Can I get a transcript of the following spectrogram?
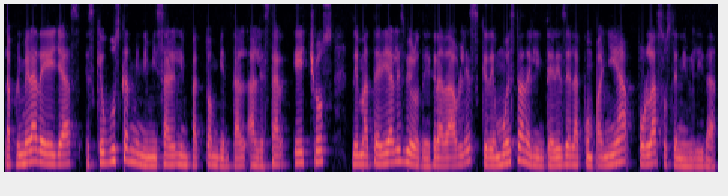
La primera de ellas es que buscan minimizar el impacto ambiental al estar hechos de materiales biodegradables que demuestran el interés de la compañía por la sostenibilidad.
